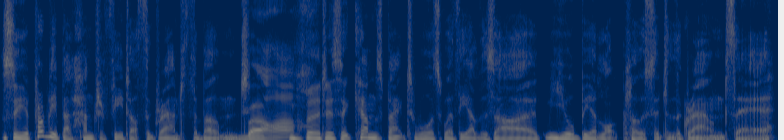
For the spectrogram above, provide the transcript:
So you're probably about 100 feet off the ground at the moment. Bah. But as it comes back towards where the others are, you'll be a lot closer to the ground there.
